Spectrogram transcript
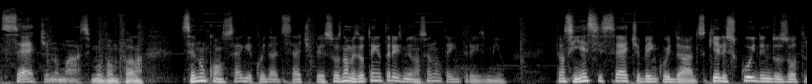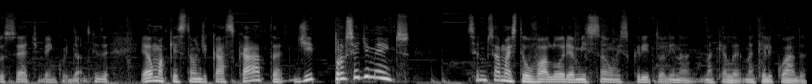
Sete no máximo, vamos falar. Você não consegue cuidar de sete pessoas? Não, mas eu tenho 3 mil. Não, você não tem 3 mil. Então, assim, esses sete bem cuidados, que eles cuidem dos outros sete bem cuidados. Quer dizer, é uma questão de cascata de procedimentos. Você não precisa mais ter o valor e a missão escrito ali na, naquela, naquele quadro.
